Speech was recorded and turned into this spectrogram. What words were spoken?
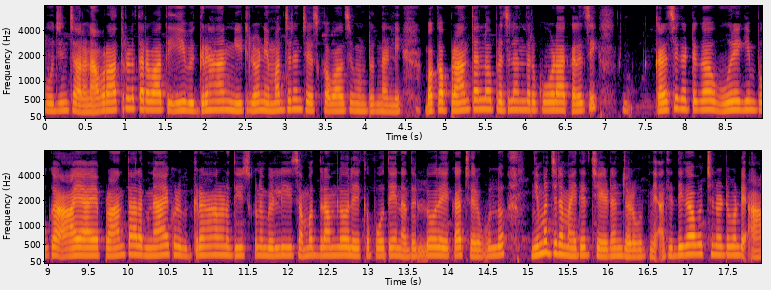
పూజించాలి. నవరాత్రుల తర్వాత ఈ విగ్రహాన్ని నీటిలో నిమజ్జనం చేసుకోవాల్సి ఉంటుందండి. ఒక ప్రాంతంలో ప్రజలందరూ కూడా కలిసి కలిసికట్టుగా ఊరేగింపుగా ఆయా ప్రాంతాల వినాయకుడి విగ్రహాలను తీసుకుని వెళ్ళి సముద్రంలో లేకపోతే నదుల్లో లేక చెరువుల్లో నిమజ్జనం అయితే చేయడం జరుగుతుంది. అతిథిగా వచ్చినటువంటి ఆ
